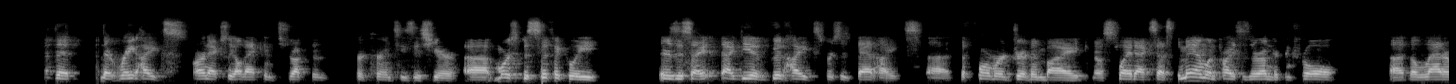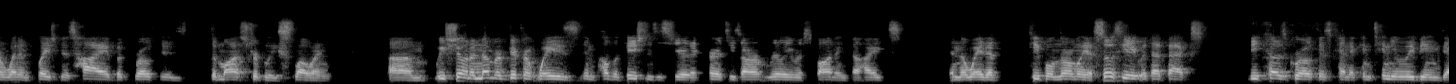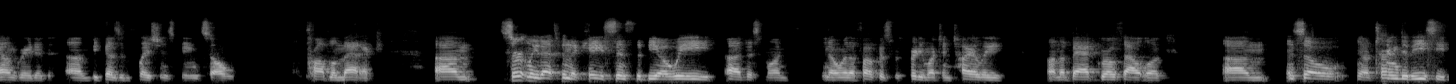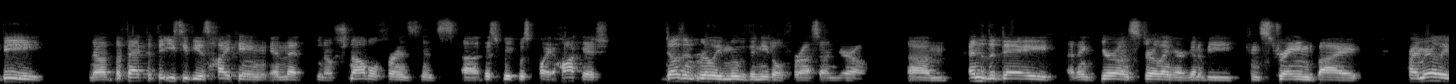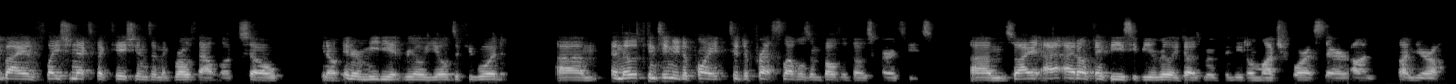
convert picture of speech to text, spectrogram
that that rate hikes aren't actually all that constructive for currencies this year. Uh, more specifically, there's this idea of good hikes versus bad hikes. Uh, the former driven by you know slight excess demand when prices are under control. Uh, the latter when inflation is high but growth is demonstrably slowing. Um, we've shown a number of different ways in publications this year that currencies aren't really responding to hikes in the way that people normally associate with FX because growth is kind of continually being downgraded um, because inflation is being so problematic. Um, certainly, that's been the case since the BOE uh, this month. You know, where the focus was pretty much entirely on the bad growth outlook. Um, and so, you know, turning to the ECB, you know, the fact that the ECB is hiking and that you know Schnabel, for instance, uh, this week was quite hawkish, doesn't really move the needle for us on euro. Um, end of the day, I think euro and sterling are going to be constrained by primarily by inflation expectations and the growth outlook. So, you know, intermediate real yields, if you would, um, and those continue to point to depressed levels in both of those currencies. Um, so I, I don't think the ECB really does move the needle much for us there on on euro.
